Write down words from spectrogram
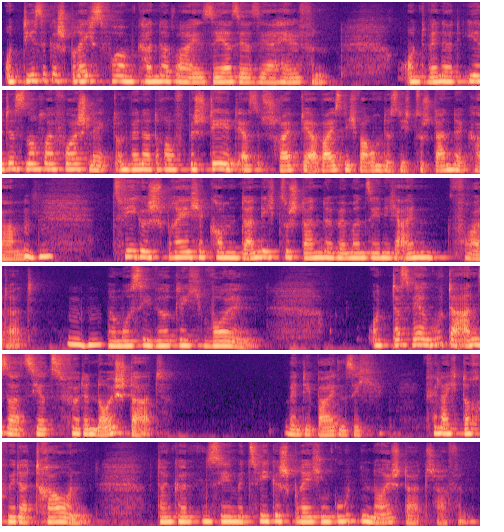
Und diese Gesprächsform kann dabei sehr, sehr, sehr helfen. Und wenn er ihr das nochmal vorschlägt und wenn er darauf besteht, er schreibt ja, er weiß nicht, warum das nicht zustande kam. Mhm. Zwiegespräche kommen dann nicht zustande, wenn man sie nicht einfordert. Mhm. Man muss sie wirklich wollen. Und das wäre ein guter Ansatz jetzt für den Neustart, wenn die beiden sich vielleicht doch wieder trauen. Dann könnten sie mit Zwiegesprächen guten Neustart schaffen.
